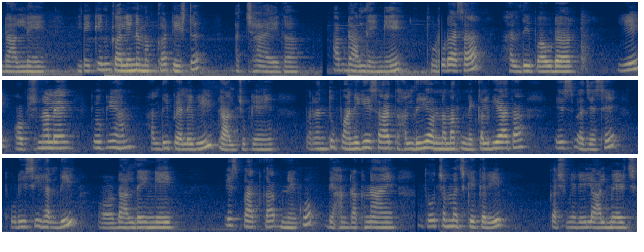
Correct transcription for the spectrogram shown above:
डाल लें, लेकिन काले नमक का टेस्ट अच्छा आएगा। अब डाल देंगे थोड़ा सा हल्दी पाउडर। ये ऑप्शनल है, क्योंकि हम हल्दी पहले भी डाल चुके हैं। परंतु पानी के साथ हल्दी और नमक निकल गया था, इस वजह से थोड़ी सी हल्दी और डाल देंगे। इस बात का अपने को ध्यान रखना है। दो चम्मच के करीब कश्मीरी लाल मिर्च,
